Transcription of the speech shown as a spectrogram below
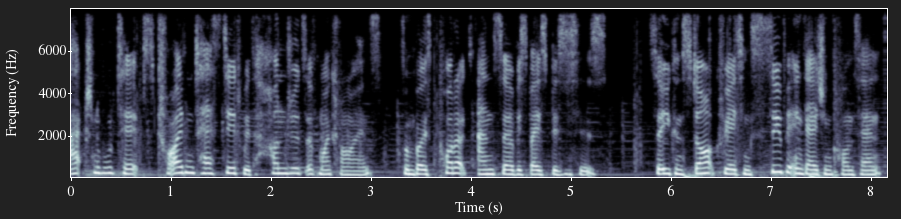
actionable tips tried and tested with hundreds of my clients from both product and service based businesses. So you can start creating super engaging content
